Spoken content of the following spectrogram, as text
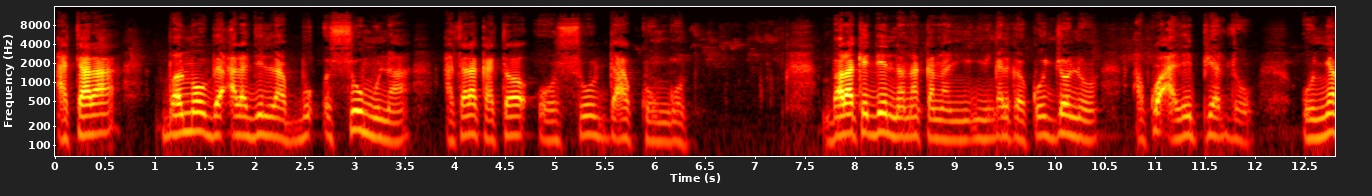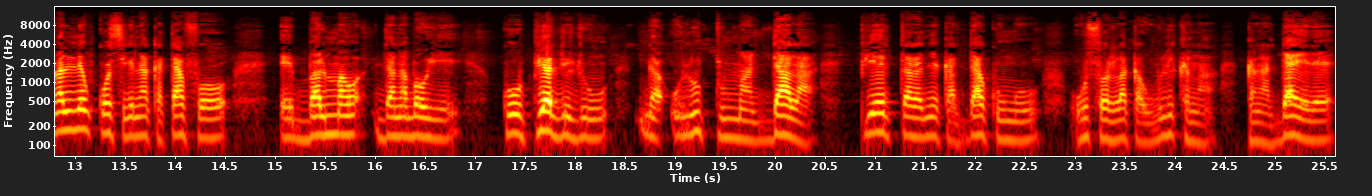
a taara balimaw bɛ aladeli la so mun na a taara ka taa o so da kongon baarakɛden nana ka na ɲininkali kɛ ko jɔn don a ko ale piyɛri don o ɲagalilen kɔ seginna ka taa fɔ e, balima dannabaaw ye ko piyɛri de don nka olu tun ma da la piyɛri taara ɲɛ ka da kongo u sɔrɔla ka wuli ka na ka na dayɛlɛ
